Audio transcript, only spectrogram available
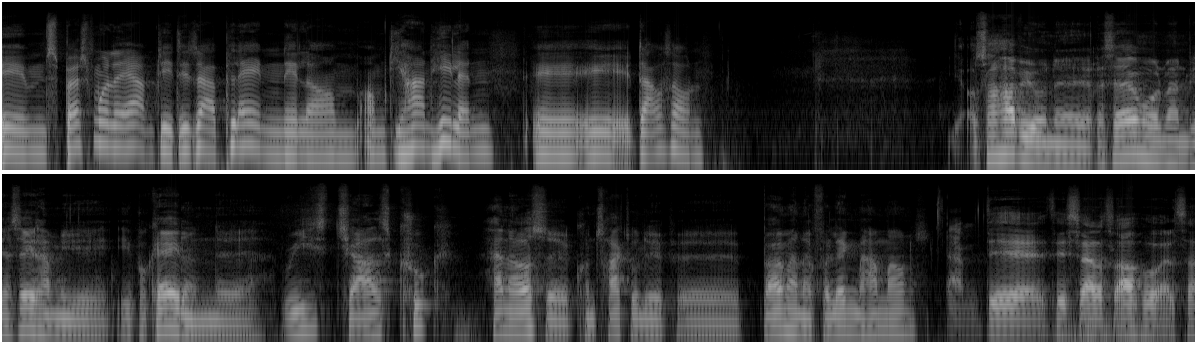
Øhm, spørgsmålet er, om det er det, der er planen, eller om, om de har en helt anden øh, øh, dagsorden. Ja, og så har vi jo en øh, reservemålmand, vi har set ham i, i pokalen, øh, Reese Charles Cook. Han er også øh, kontraktudløb. Øh, bør man have forlænge med ham, Magnus? Jamen, det, det er svært at svare på. Altså,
